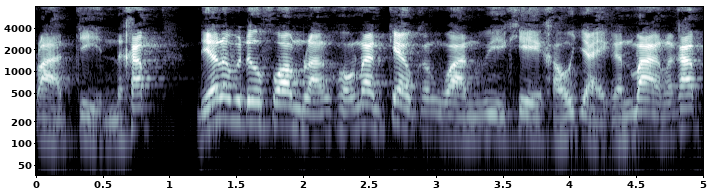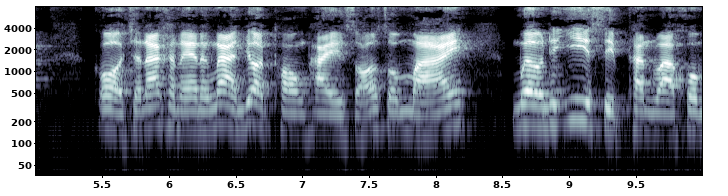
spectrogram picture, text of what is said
ปราจีนนะครับ เดี๋ยวเราไปดูฟอร์มหลังของด้านแก้วกังวาน VK เขาใหญ่กันบ้างนะครับ ก็ชนะคะแนนทางด้านยอดทองไทยสอสมหมาย เมื่อวันที่ 20 ธันวาคม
